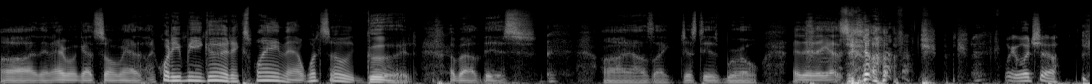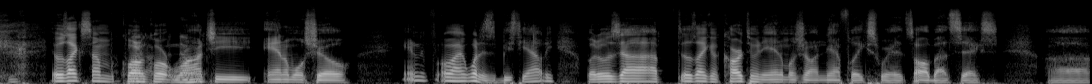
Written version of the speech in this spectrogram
Uh, and then everyone got so mad. Like, what do you mean good? Explain that. What's so good about this? Uh, and I was like, just is, bro. And then they got. So. Wait, what show? it was like some quote unquote gonna know it. raunchy animal show. And I- what is it, bestiality? But it was uh, it was like a cartoon animal show on Netflix where it's all about sex. Uh,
